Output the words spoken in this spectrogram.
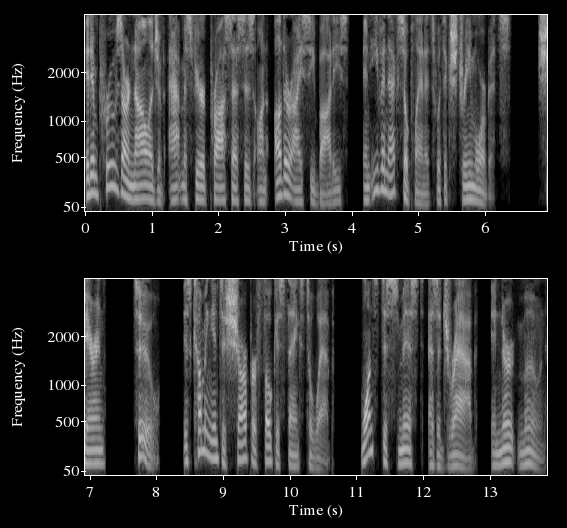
It improves our knowledge of atmospheric processes on other icy bodies and even exoplanets with extreme orbits. Charon, too, is coming into sharper focus thanks to Webb. Once dismissed as a drab, inert moon,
